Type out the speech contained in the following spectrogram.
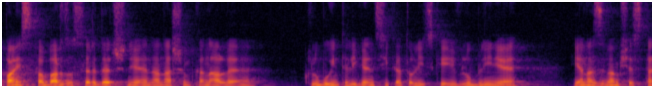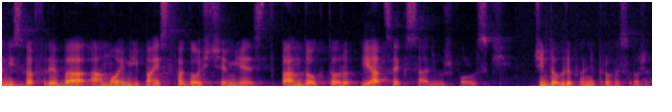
Państwa bardzo serdecznie na naszym kanale Klubu Inteligencji Katolickiej w Lublinie. Ja nazywam się Stanisław Ryba, a moim i Państwa gościem jest pan dr Jacek Sariusz-Wolski. Dzień dobry, panie profesorze.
